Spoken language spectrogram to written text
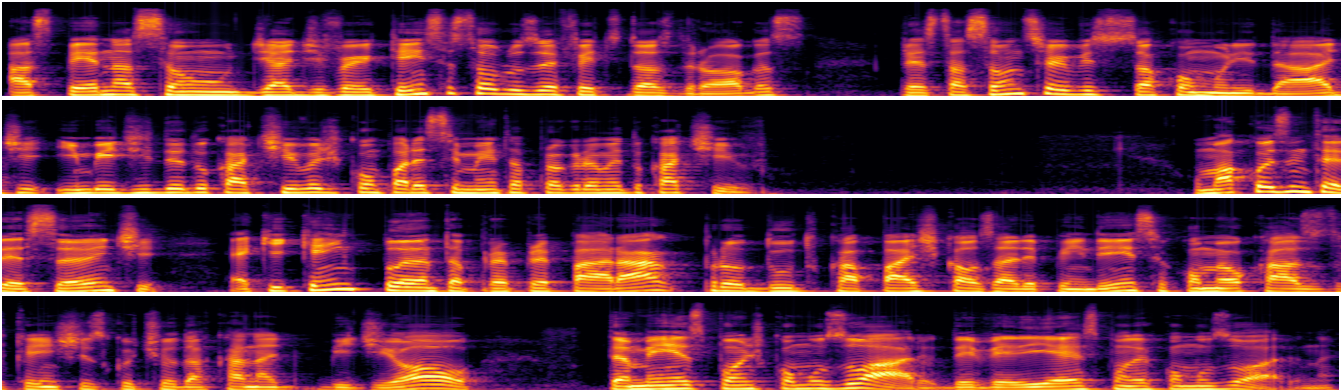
as penas são de advertência sobre os efeitos das drogas, prestação de serviços à comunidade e medida educativa de comparecimento a programa educativo. Uma coisa interessante é que quem planta para preparar produto capaz de causar dependência, como é o caso do que a gente discutiu da canabidiol, também responde como usuário, deveria responder como usuário, né?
